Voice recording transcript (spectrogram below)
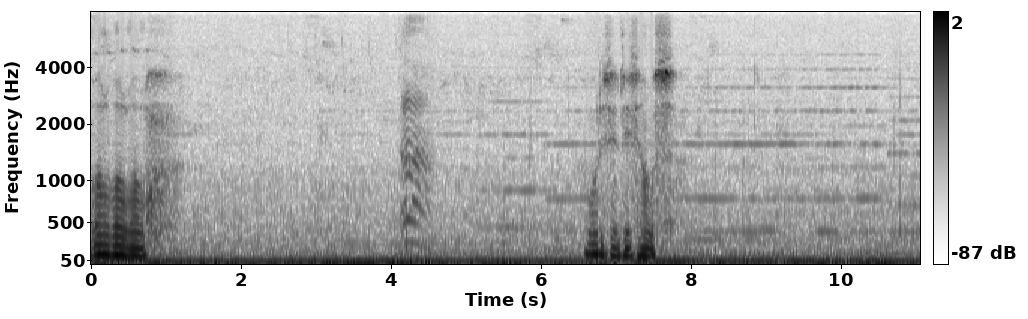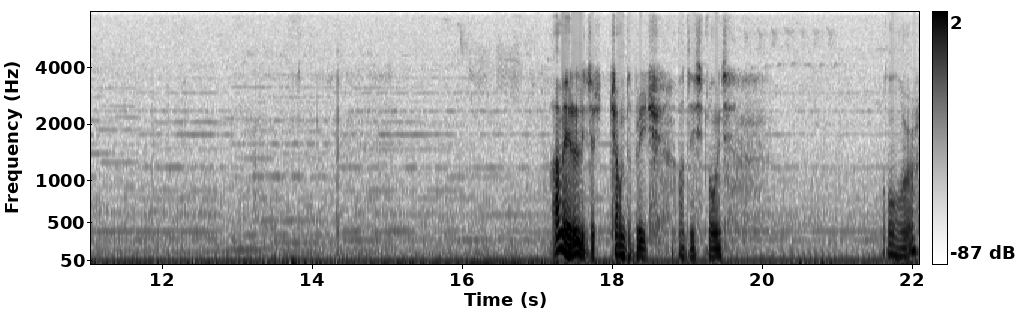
Well, well, well. What is in this house? I may really just jump the bridge at this point. Or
